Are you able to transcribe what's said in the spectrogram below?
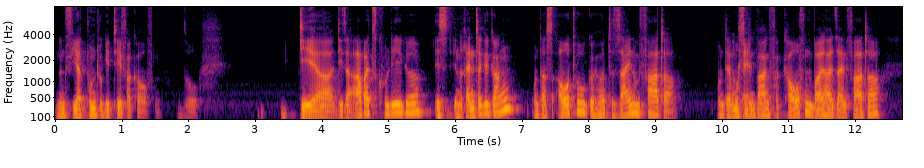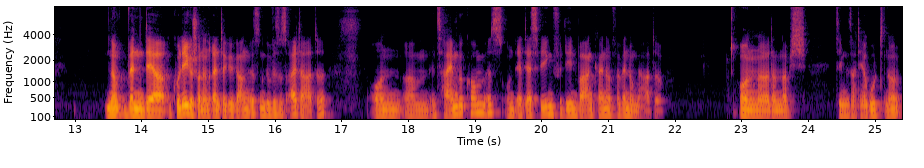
einen Fiat Punto GT verkaufen. So. Der, dieser Arbeitskollege ist in Rente gegangen und das Auto gehörte seinem Vater. Und der musste Okay. den Wagen verkaufen, weil halt sein Vater, ne, wenn der Kollege schon in Rente gegangen ist, ein gewisses Alter hatte und ähm, ins Heim gekommen ist und er deswegen für den Wagen keine Verwendung mehr hatte. Und äh, dann habe ich zu ihm gesagt, ja gut, ne,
